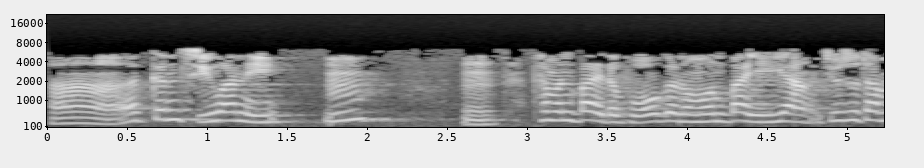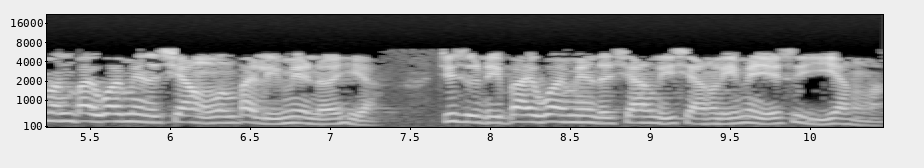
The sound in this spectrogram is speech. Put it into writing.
啊，更喜欢你，嗯嗯，他们拜的佛跟我们拜一样，就是他们拜外面的香，我们拜里面而已啊。即使你拜外面的香，你想里面也是一样嘛。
